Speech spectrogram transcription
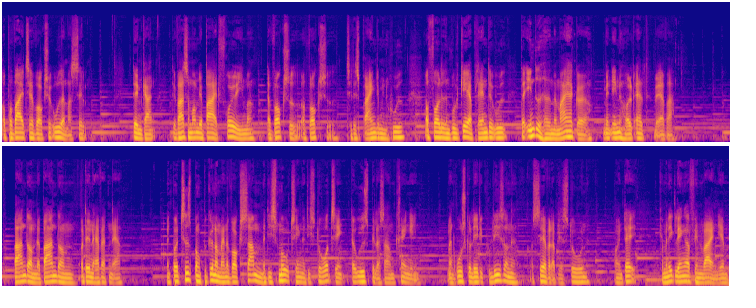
og på vej til at vokse ud af mig selv. Dengang, det var som om jeg bare et frø i mig, der voksede og voksede, til det sprængte min hud og foldede en vulgær plante ud, der intet havde med mig at gøre, men indeholdt alt, hvad jeg var. Barndommen er barndommen, og den er, hvad den er. Men på et tidspunkt begynder man at vokse sammen med de små ting og de store ting, der udspiller sig omkring en. Man rusker lidt i kulisserne og ser, hvad der bliver stående. Og en dag kan man ikke længere finde vejen hjem.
